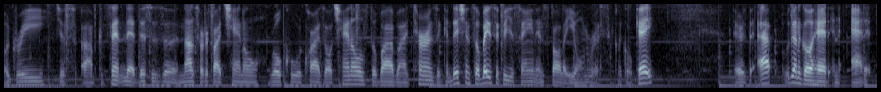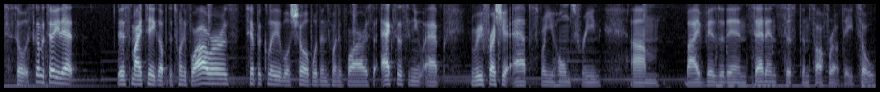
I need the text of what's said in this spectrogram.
agree, just um, consenting that this is a non-certified channel. Roku requires all channels to abide by terms and conditions. So basically just saying install at your own risk. Click OK. There's the app. We're to go ahead and add it. So it's to tell you that this might take up to 24 hours. Typically, it will show up within 24 hours to access the new app. Refresh your apps from your home screen um, by visiting settings, system, software update. So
